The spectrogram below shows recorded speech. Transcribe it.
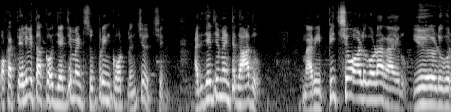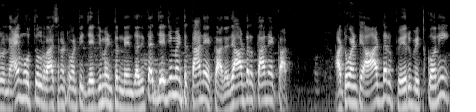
ఒక తెలివి తక్కువ జడ్జిమెంట్ సుప్రీంకోర్టు నుంచి వచ్చింది. అది జడ్జిమెంట్ కాదు. మరి పిచ్ వాళ్ళు కూడా రాయరు. ఏడుగురు న్యాయమూర్తులు రాసినటువంటి జడ్జిమెంట్ నేను చదివితే జడ్జిమెంట్ కానే కాదు. అది ఆర్డర్ కానే కాదు. అటువంటి ఆర్డర్ పేరు పెట్టుకొని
